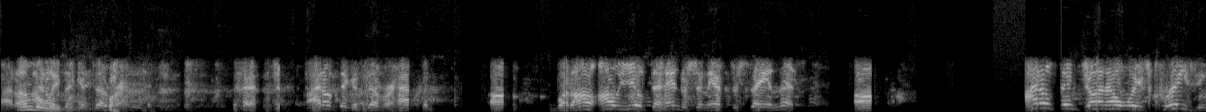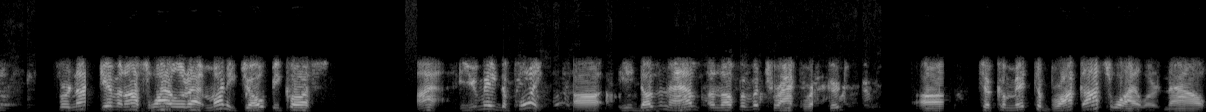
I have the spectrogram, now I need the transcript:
I don't, Unbelievable. I don't think it's ever. I don't think it's ever happened. Um, but I'll I'll yield to Henderson after saying this. Um, I don't think John Elway's crazy for not giving Osweiler that money, Joe, because I you made the point. Uh, he doesn't have enough of a track record uh, to commit to Brock Osweiler. Now,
